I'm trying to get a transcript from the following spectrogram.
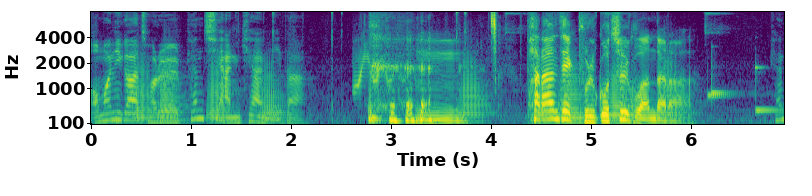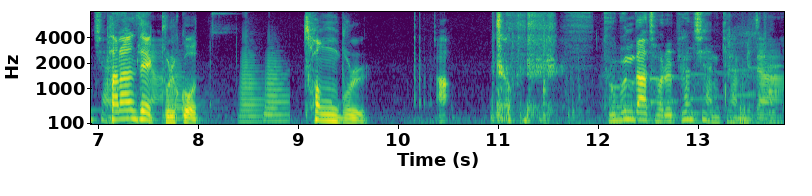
어머니가 저를 편치 않게 합니다. 음. 파란색 불꽃을 구한다라. 파란색 불꽃. 청불. 두분 다 저를 편치 않게 합니다.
